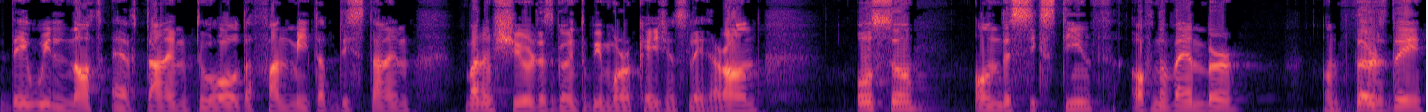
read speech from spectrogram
they will not have time to hold a fun meetup this time, but I'm sure there's going to be more occasions later on. Also, on the 16th of November, on Thursday,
